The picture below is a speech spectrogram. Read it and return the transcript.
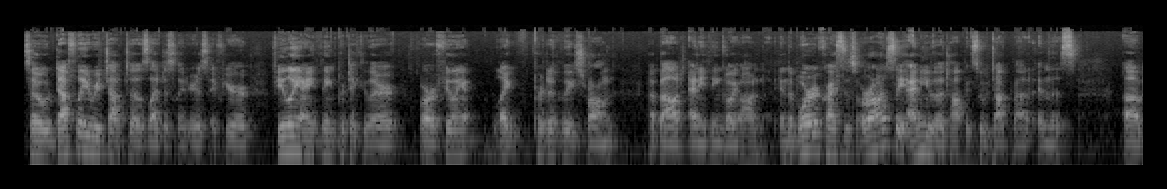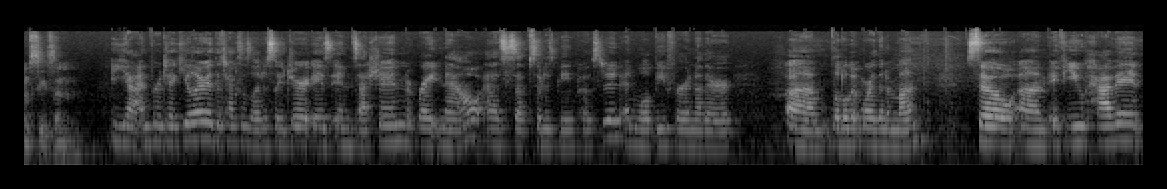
So definitely reach out to those legislators if you're feeling anything particular or feeling like particularly strong about anything going on in the border crisis or honestly any of the topics we've talked about in this um, season. Yeah, in particular, the Texas legislature is in session right now as this episode is being posted and will be for another um, little bit more than a month. So um, if you haven't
